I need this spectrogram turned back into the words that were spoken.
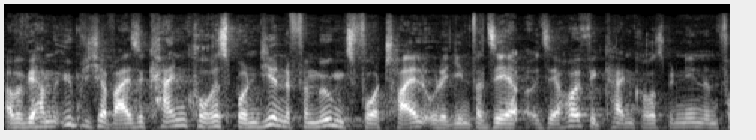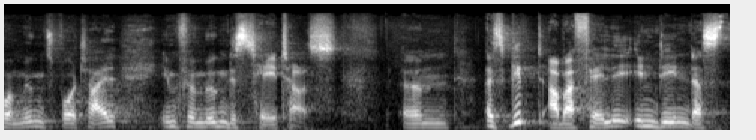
Aber wir haben üblicherweise keinen korrespondierenden Vermögensvorteil oder jedenfalls sehr, sehr häufig keinen korrespondierenden Vermögensvorteil im Vermögen des Täters. Ähm, es gibt aber Fälle, in denen das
